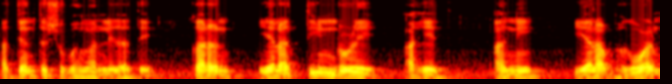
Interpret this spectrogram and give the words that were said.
अत्यंत शुभ मानले जाते. कारण याला तीन डोळे आहेत आणि याला भगवान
